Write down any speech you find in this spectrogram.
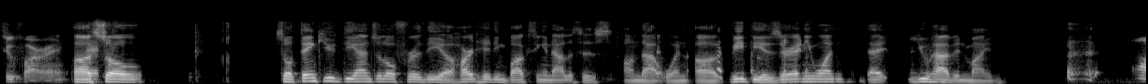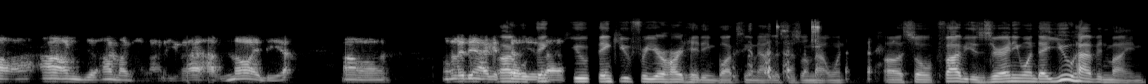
Too far, right? Uh, so, so thank you, D'Angelo, for the uh, hard-hitting boxing analysis on that one. Uh, Viti, is there anyone that you have in mind? Uh, I'm, I'm not gonna lie to you. I have no idea. Uh, only thing I can All right, tell well, you is thank that you, thank you for your hard-hitting boxing analysis on that one. Uh, so Fabio, is there anyone that you have in mind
